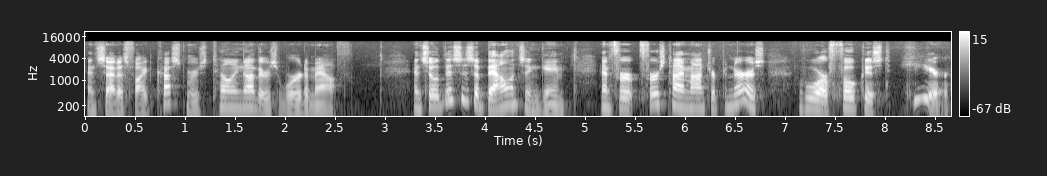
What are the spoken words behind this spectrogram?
and satisfied customers telling others word of mouth? And so this is a balancing game. And for first-time entrepreneurs who are focused here,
